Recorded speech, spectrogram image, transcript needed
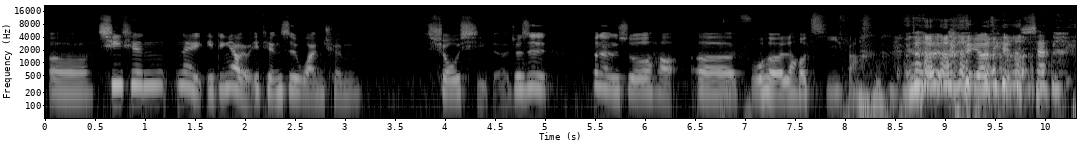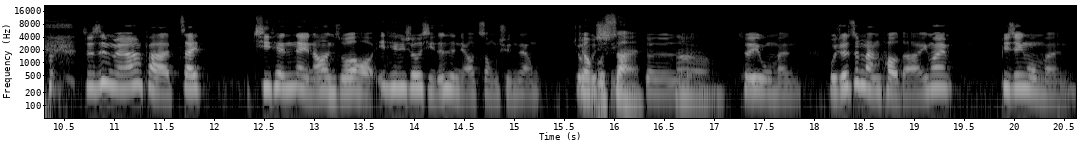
呃，七天内一定要有一天是完全休息的，就是不能说好呃符合劳基法，对对对，有点像，就是没办法在七天内，然后你说哦一天休息，但是你要重训，这样就就不行不算对对对，嗯所以我们我觉得这蛮好的啊，因为毕竟我们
